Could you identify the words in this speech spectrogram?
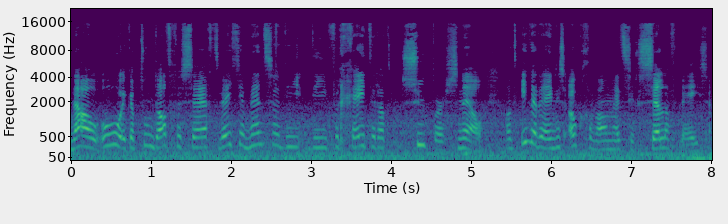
nou, oeh, ik heb toen dat gezegd. Weet je, mensen die, die vergeten dat super snel. Want iedereen is ook gewoon met zichzelf bezig.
